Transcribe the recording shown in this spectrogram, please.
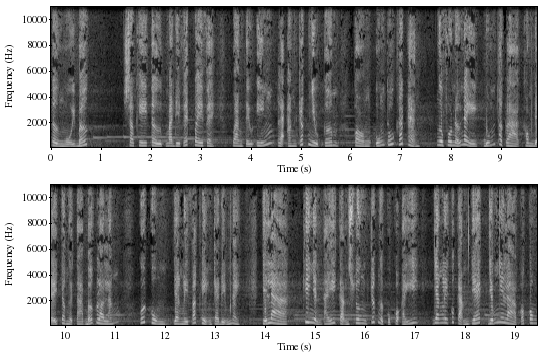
từ nguội bớt. Sau khi từ Madivet quay về, Hoàng Tiểu Yến lại ăn rất nhiều cơm, còn uống thuốc hết hạn. Người phụ nữ này đúng thật là không để cho người ta bớt lo lắng. Cuối cùng Giang Ly phát hiện ra điểm này, chỉ là khi nhìn thấy cảnh xuân trước ngực của cô ấy, Giang Ly có cảm giác giống như là có con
